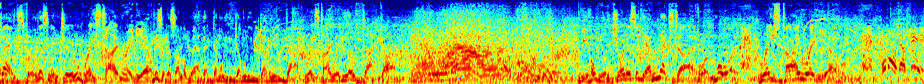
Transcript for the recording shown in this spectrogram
Thanks for listening to Racetime Radio. Visit us on the web at www.racetimeradio.com. We hope you'll join us again next time for more Racetime Radio. Come on now, dig,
